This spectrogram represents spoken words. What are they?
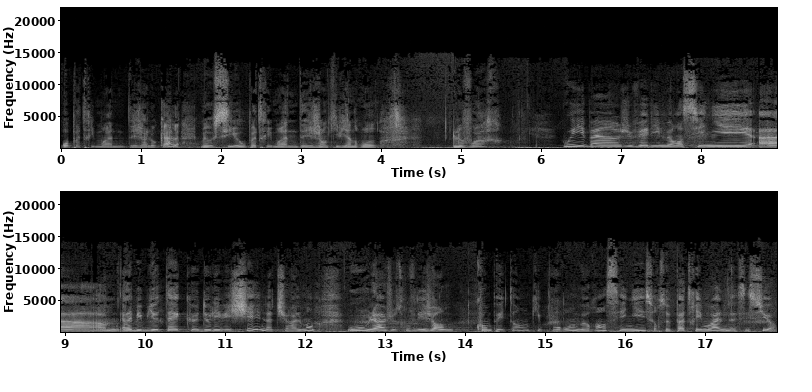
au patrimoine déjà local, mais aussi au patrimoine des gens qui viendront le voir. Oui, ben, je vais aller me renseigner à, la bibliothèque de l'évêché, naturellement, où là, je trouve des gens compétents qui pourront me renseigner sur ce patrimoine, c'est sûr.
